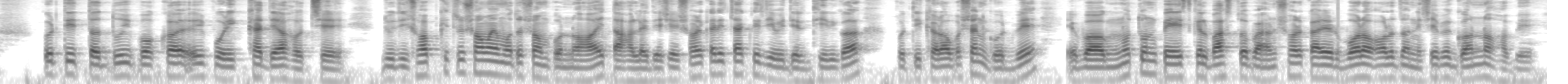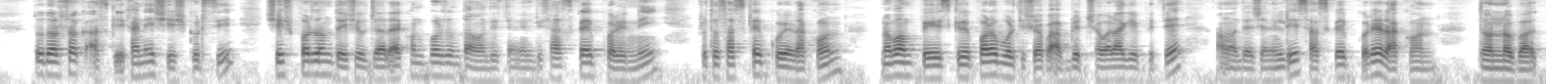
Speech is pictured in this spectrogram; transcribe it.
কর্তৃত্ব দুই পক্ষই পরীক্ষা দেওয়া হচ্ছে। যদি সব কিছু সময় মতো সম্পন্ন হয়, তাহলে দেশের সরকারি চাকরিজীবীদের দীর্ঘ প্রতীক্ষার অবসান ঘটবে এবং নতুন পে স্কেল বাস্তবায়ন সরকারের বড় অর্জন হিসেবে গণ্য হবে। তো দর্শক, আজকে এখানেই শেষ করছি। শেষ পর্যন্ত এসেও যারা এখন পর্যন্ত আমাদের চ্যানেলটি সাবস্ক্রাইব করেননি দ্রুত সাবস্ক্রাইব করে রাখুন। নবম পে স্কেলের পরবর্তী সব আপডেট সবার আগে পেতে আমাদের চ্যানেলটি সাবস্ক্রাইব করে রাখুন। ধন্যবাদ।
